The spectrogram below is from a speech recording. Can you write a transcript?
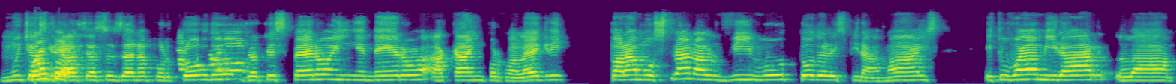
Muchas gracias, Susana, por todo. Yo te espero en enero acá en Porto Alegre para mostrar al vivo todo el Inspirar Más y tú vas a mirar la,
